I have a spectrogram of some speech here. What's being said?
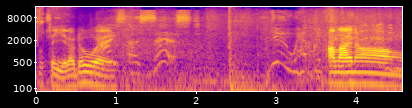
กูสี่แล้วด้วย You have defeated อะไรน้อง an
